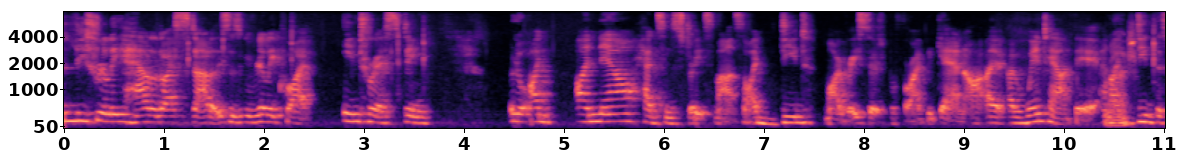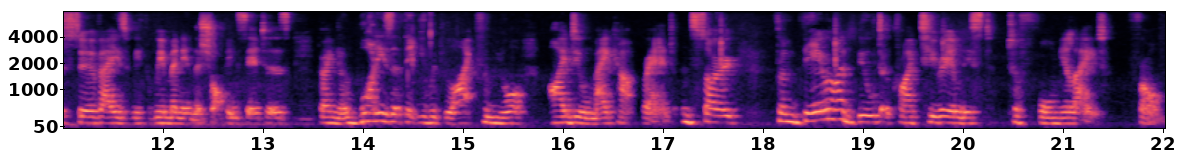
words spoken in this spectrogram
literally, how did I start it? This is really quite interesting. Look, I, I now had some street smart, so I did my research before I began. I, I went out there and I did the surveys with women in the shopping centres, going, you know, what is it that you would like from your ideal makeup brand? And so from there, I built a criteria list to formulate from.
